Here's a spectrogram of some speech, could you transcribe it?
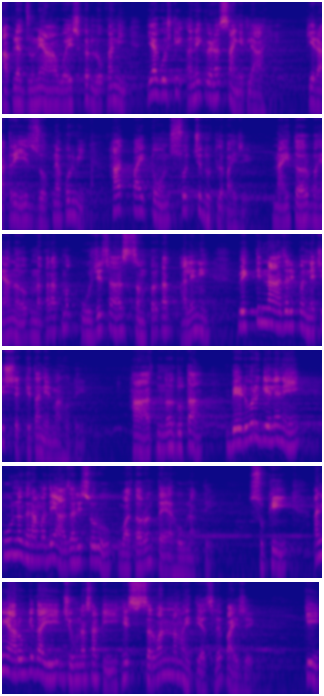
आपल्या जुन्या वयस्कर लोकांनी या गोष्टी अनेक वेळा सांगितल्या आहे की रात्री झोपण्यापूर्वी हात पाय तोंड स्वच्छ धुतलं पाहिजे नाहीतर भयानक नकारात्मक ऊर्जेचा संपर्कात आल्याने व्यक्तींना आजारी पडण्याची शक्यता निर्माण होते. हात न धुता बेडवर गेल्याने पूर्ण घरामध्ये आजारी स्वरूप वातावरण तयार होऊ लागते. सुखी आणि आरोग्यदायी जीवनासाठी हे सर्वांना माहिती असलं पाहिजे. की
